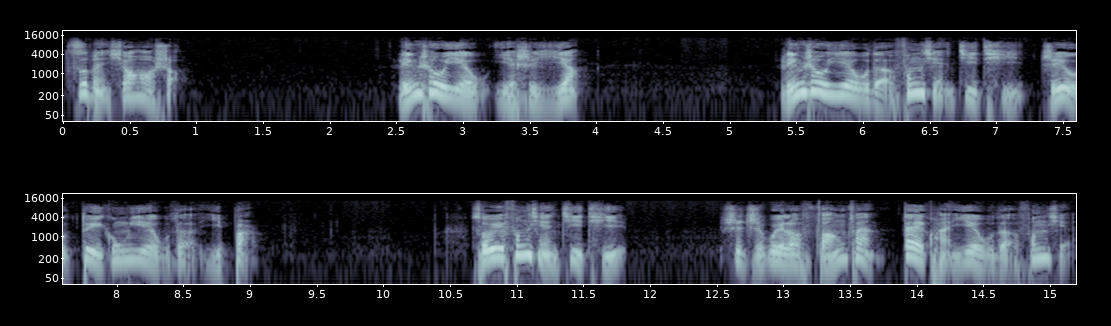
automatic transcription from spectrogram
资本消耗少，零售业务也是一样。零售业务的风险计提只有对公业务的一半。所谓风险计提，是指为了防范贷款业务的风险，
